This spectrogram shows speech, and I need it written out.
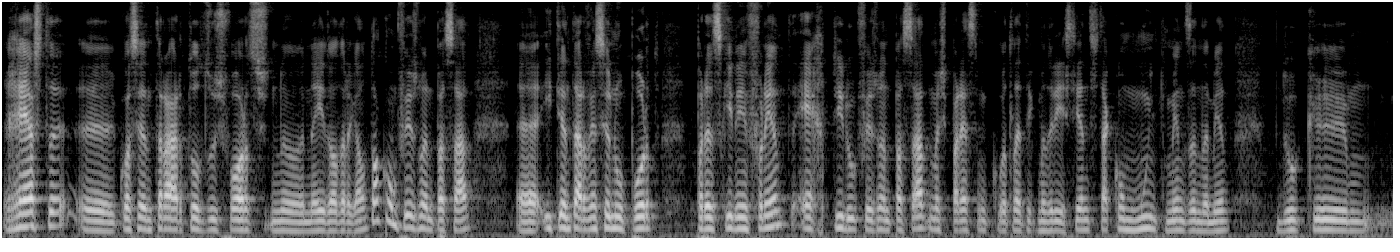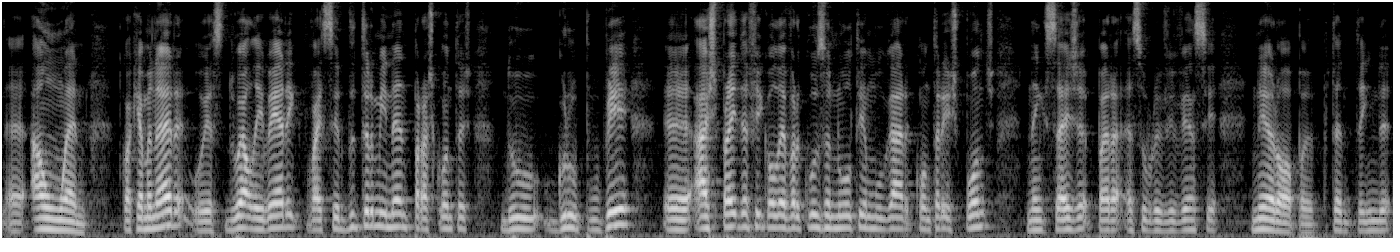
resta uh, concentrar todos os esforços no, na ida ao Dragão, tal como fez no ano passado, uh, e tentar vencer no Porto para seguir em frente. É repetir o que fez no ano passado, mas parece-me que o Atlético Madrid este ano está com muito menos andamento do que uh, há um ano. De qualquer maneira, esse duelo ibérico vai ser determinante para as contas do Grupo B. À espreita fica o Leverkusen no último lugar com 3 pontos, nem que seja para a sobrevivência na Europa. Portanto, ainda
